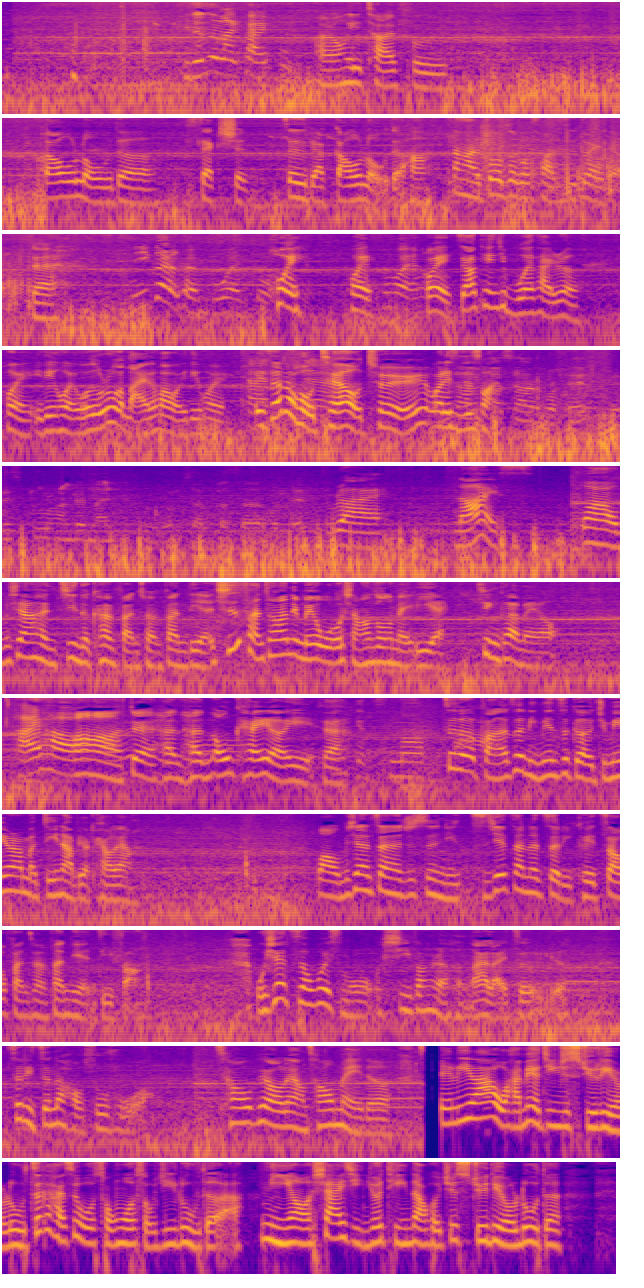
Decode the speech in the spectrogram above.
He doesn't like Thai food. I don't eat Thai food. 高楼的 section，这是比较高楼的哈。上海坐这个船是对的。对，你一个人可能不会做。会会会会，只要天气不会太热，会一定会。我如果来的话，我一定会。Is that a hotel too? What is this one? Alcazar Hotel. There is 292 rooms. Alcazar Hotel. Right, nice. 哇，我们现在很近的看帆船饭店。其实帆船饭店没有我想象中的美丽哎，近看没有还好啊，对，很很 OK 而已。对 not. 这个反而这里面这个 Jumeirah Madinah 比较漂亮。哇，我们现在站的就是你直接站在这里可以照帆船饭店的地方。我现在知道为什么西方人很爱来这里了，这里真的好舒服哦，超漂亮，超美的。别离啦，我还没有进去 studio 录，这个还是我从我手机录的啊。你哦，下一集你就听到回去 studio 录的。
